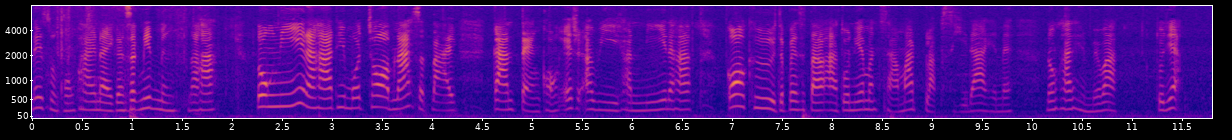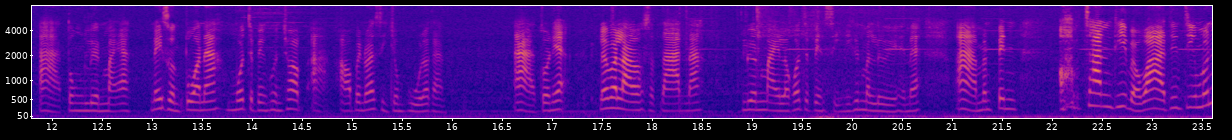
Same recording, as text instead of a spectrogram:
ในส่วนของภายในกันสักนิดนึงนะคะ ตรงนี้นะคะที่มดชอบนะสไตล์การแต่งของ HRV คันนี้นะคะ ก็คือจะเป็นสไตล์อะตัวนี้มันสามารถปรับสีได้เห็นไหมน้องท่านเห็นไหมว่า ตัวเนี้ยอ่าตรงเรือนไม้อะในส่วนตัวนะมดจะเป็นคนชอบอะเอาเป็นว่าสีชมพูแล้วกันอ่าตัวเนี้ยแล้วเวลาเราสตาร์ทนะเรือนไม้เราก็จะเป็นสีนี้ขึ้นมาเลยเห็นไหมอ่ามันเป็นออปชันที่แบบว่าจริง ๆ มัน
